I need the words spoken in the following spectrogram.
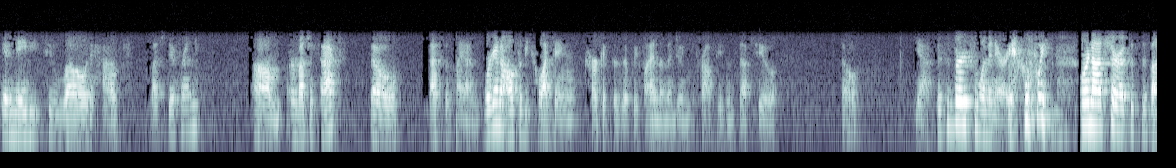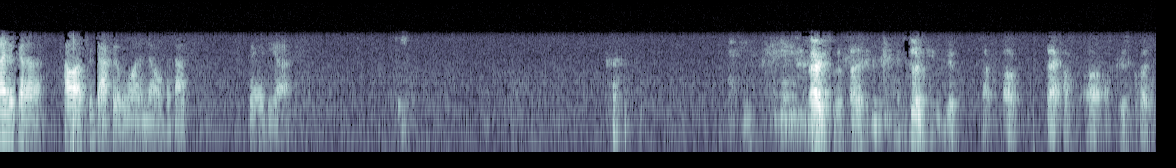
it may be too low to have much difference, um, or much effect, so that's the plan. We're gonna also be collecting carcasses if we find them and doing necropsies and stuff too. So, yeah, this is very preliminary. We, we're not sure if this design is gonna tell us exactly what we wanna know, but that's the idea. All right, so, uh, good, uh, uh, back off, uh, off Chris' que-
